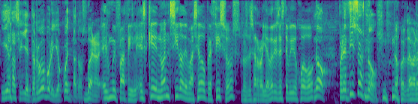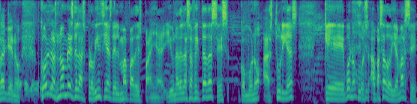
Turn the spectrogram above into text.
y es la siguiente. Rubén Morillo, cuéntanos. Bueno, es muy fácil. Es que no han sido demasiado precisos los desarrolladores de este videojuego. No, precisos no. No, la verdad que no. Con los nombres de las provincias del mapa de España. Y una de las afectadas es, como no, Asturias, que, bueno, pues ha pasado de llamarse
